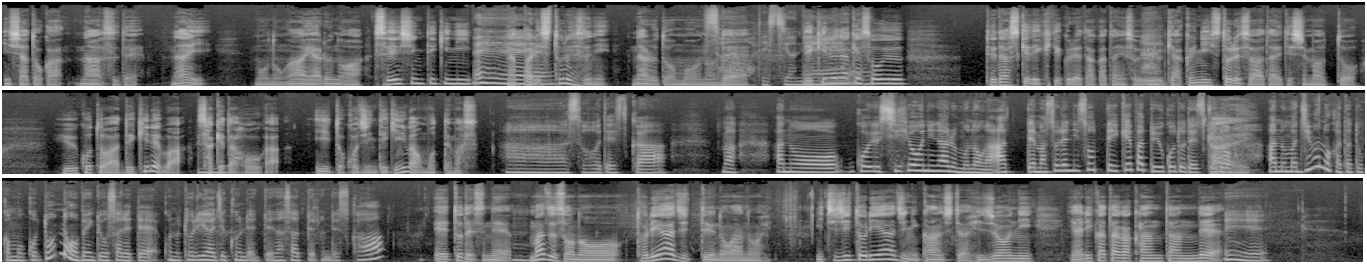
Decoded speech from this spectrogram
医者とかナースでないものがやるのは精神的にやっぱりストレスになると思うのでえーでできるだけそういう手助けで来てくれた方にそういう逆にストレスを与えてしまうということはできれば避けた方がいいと個人的には思ってます。うん、あそうですか。まあ、あのこういう指標になるものがあって、まあ、それに沿っていけばということですけど、はい、あのまあ、事務の方とかもこうどんなお勉強されてこのトリアージ訓練ってなさってるんですか？えっとですね、うん、まずそのトリアージっていうのはあの一次トリアージに関しては非常にやり方が簡単で、えー、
